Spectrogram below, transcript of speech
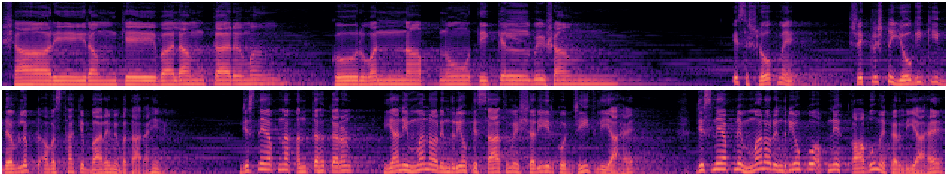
शारीरम केवलम कर्म, कुर्वन्नाप्नोति किल्बिषम। इस श्लोक में श्री कृष्ण योगी की डेवलप्ड अवस्था के बारे में बता रहे हैं। जिसने अपना अंतकरण, यानी मन और इंद्रियों के साथ में शरीर को जीत लिया है, जिसने अपने मन और इंद्रियों को अपने काबू में कर लिया है,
